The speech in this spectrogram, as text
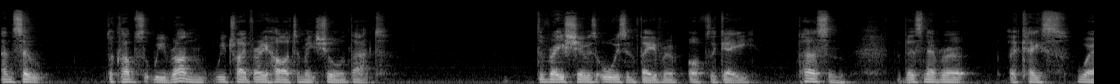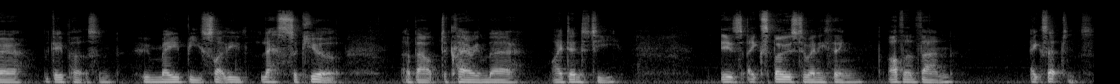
and so the clubs that we run, we try very hard to make sure that the ratio is always in favour of, of the gay person. That there's never a, case where the gay person who may be slightly less secure about declaring their identity is exposed to anything other than acceptance.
